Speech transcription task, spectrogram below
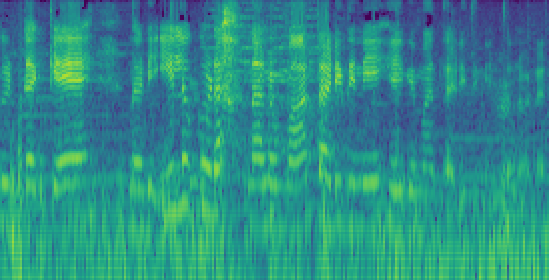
ಗುಡ್ಡಕ್ಕೆ. ನೋಡಿ ಇಲ್ಲೂ ಕೂಡ ನಾನು ಮಾತಾಡಿದ್ದೀನಿ ಹೇಗೆ ಮಾತಾಡಿದ್ದೀನಿ ಅಂತ ನೋಡೋಣ.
